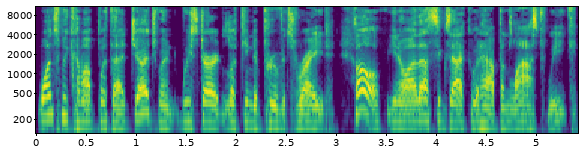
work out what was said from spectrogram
once we come up with that judgment, we start looking to prove it's right. Oh, you know, that's exactly what happened last week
